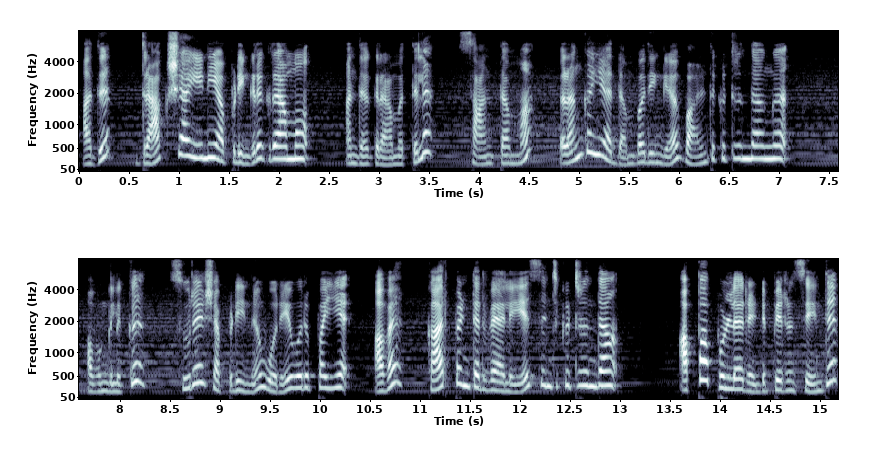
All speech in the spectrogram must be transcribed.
அது திராக்ஷாயினி அப்படிங்கிற கிராமம். அந்த கிராமத்துல சாந்தம்மா ரங்கையா தம்பதிங்க வாழ்ந்துகிட்டு இருந்தாங்க. அவங்களுக்கு சுரேஷ் அப்படின்னு ஒரே ஒரு பையன். அவன் கார்பெண்டர் வேலைய செஞ்சுக்கிட்டு இருந்தான். அப்பா புள்ள ரெண்டு பேரும் சேர்ந்து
